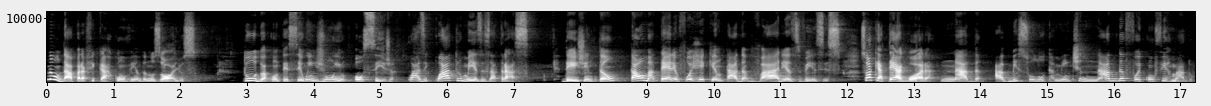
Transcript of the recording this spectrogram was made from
não dá para ficar com venda nos olhos. Tudo aconteceu em junho, ou seja, quase quatro meses atrás. Desde então, tal matéria foi requentada várias vezes. Só que até agora, nada, absolutamente nada foi confirmado.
